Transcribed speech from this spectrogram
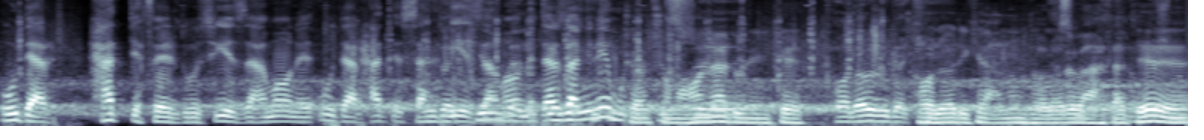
او در حد فردوسی زمان او در حد سهری زمان در زمینه شاید شما ها ندونین که تالار رودکی. تالاری که الان تالار وحدته.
